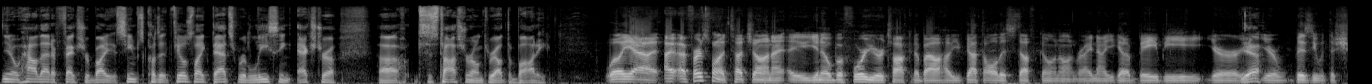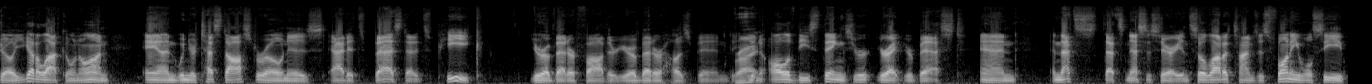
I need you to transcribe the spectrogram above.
you know how that affects your body? It seems because it feels like that's releasing extra uh, testosterone throughout the body. Well, yeah, I, I first want to touch on, I, you know, before you were talking about how you've got all this stuff going on right now. You got a baby, you're Yeah. you're busy with the show, you got a lot going on, and when your testosterone is at its best, at its peak, you're a better father, you're a better husband, Right. you know, all of these things, you're you're at your best, and and that's that's necessary. And so a lot of times it's funny, we'll see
